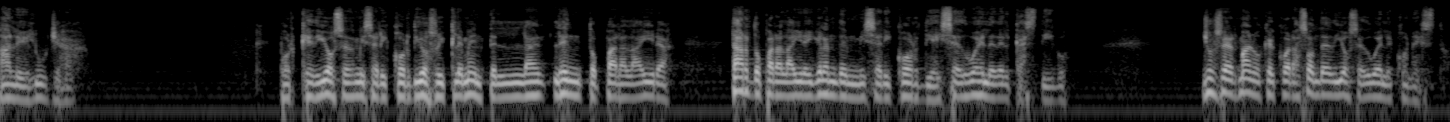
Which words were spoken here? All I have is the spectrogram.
Aleluya. Porque Dios es misericordioso y clemente, lento para la ira, tardo para la ira y grande en misericordia y se duele del castigo. Yo sé, hermano, que el corazón de Dios se duele con esto.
